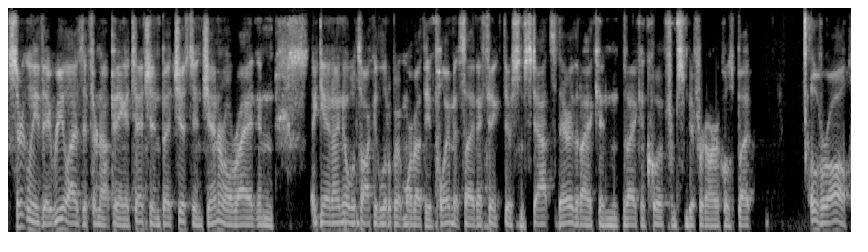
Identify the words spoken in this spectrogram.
certainly they realize if they're not paying attention but just in general right? And again i know we'll talk a little bit more about the employment side. I think there's some stats there that i can that i can quote from some different articles but overall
